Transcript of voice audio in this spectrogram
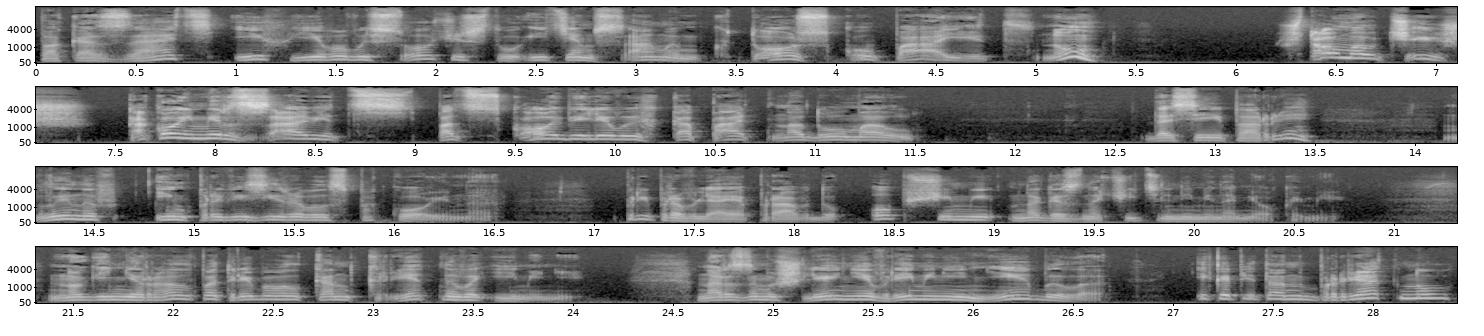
показать их его высочеству и тем самым, кто скупает. Ну, что молчишь? Какой мерзавец под Скобелевых копать надумал? До сей поры Млынов импровизировал спокойно, приправляя правду общими многозначительными намеками. Но генерал потребовал конкретного имени. На размышление времени не было, и капитан брякнул,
